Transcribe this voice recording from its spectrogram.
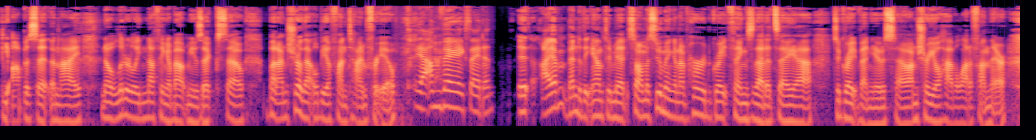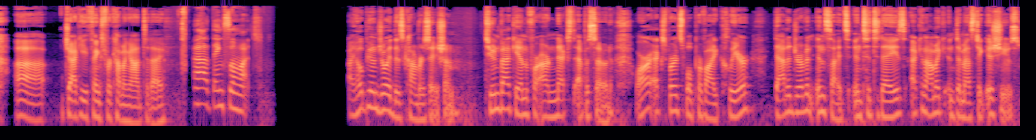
the opposite, and I know literally nothing about music. So, but I'm sure that will be a fun time for you. Yeah, I'm very excited. It, I haven't been to the Anthem yet, so I'm assuming, and I've heard great things that it's a uh, it's a great venue. So I'm sure you'll have a lot of fun there. Uh, Jackie, thanks for coming on today. Ah, thanks so much. I hope you enjoyed this conversation. Tune back in for our next episode, where our experts will provide clear, data driven insights into today's economic and domestic issues.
